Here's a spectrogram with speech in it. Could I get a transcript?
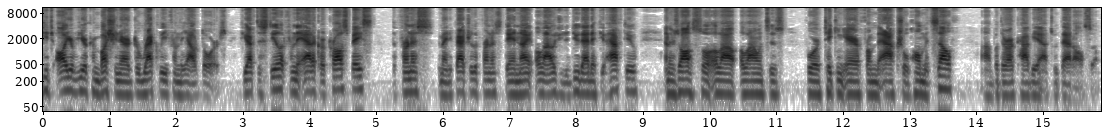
get all your, your combustion air directly from the outdoors. If you have to steal it from the attic or crawl space, the furnace, the manufacturer of the furnace, day and night allows you to do that if you have to. And there's also allow, allowances for taking air from the actual home itself, uh, but there are caveats with that also.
